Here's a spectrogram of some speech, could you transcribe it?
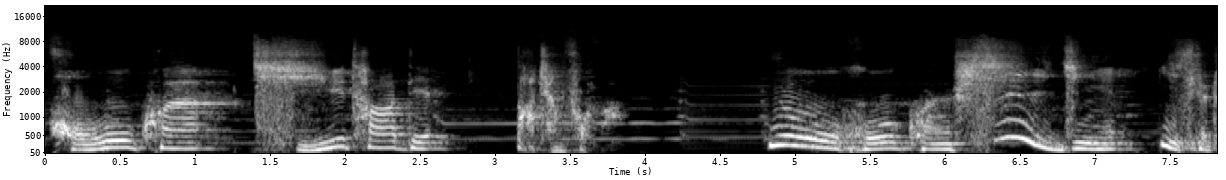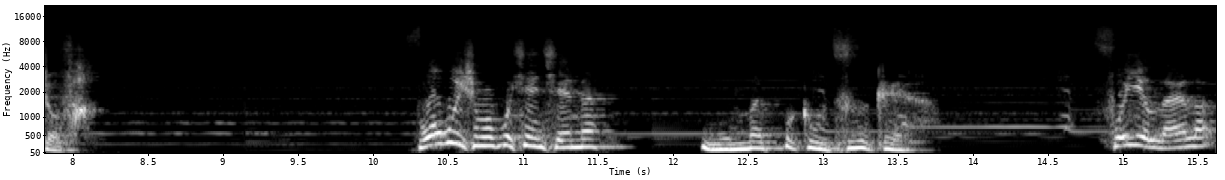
何况其他的大乘佛法？又何况世间一切诸法？佛为什么不现前呢？你们不够资格。佛一来了，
